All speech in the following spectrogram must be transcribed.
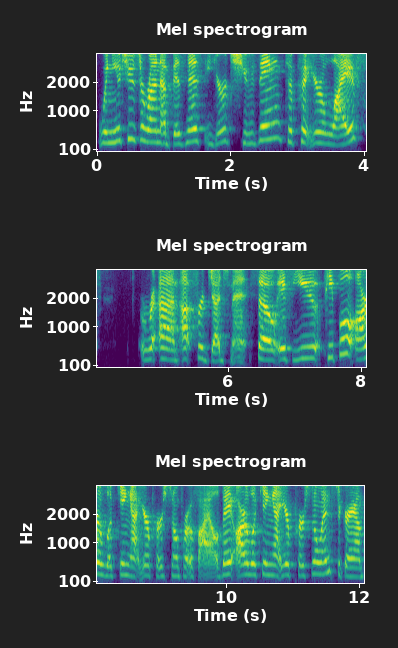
when you choose to run a business, you're choosing to put your life um, up for judgment. So if you people are looking at your personal profile, they are looking at your personal Instagram,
